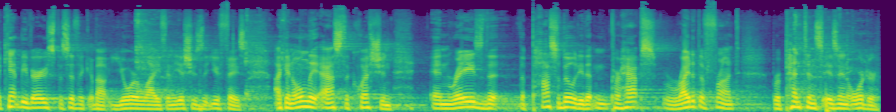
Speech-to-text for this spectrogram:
I can't be very specific about your life and the issues that you face. I can only ask the question and raise the, the possibility that perhaps right at the front, repentance is in order.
